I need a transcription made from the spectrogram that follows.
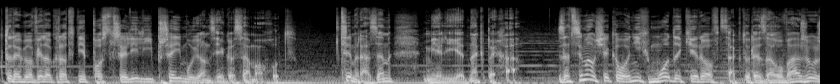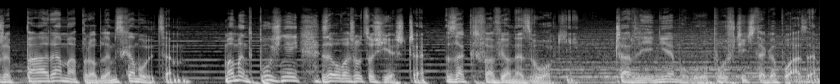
którego wielokrotnie postrzelili, przejmując jego samochód. Tym razem mieli jednak pecha. Zatrzymał się koło nich młody kierowca, który zauważył, że para ma problem z hamulcem. Moment później zauważył coś jeszcze zakrwawione zwłoki. Charlie nie mógł puścić tego płazem.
